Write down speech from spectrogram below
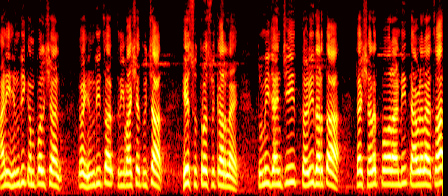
आणि हिंदी कंपल्शन किंवा हिंदीचा त्रिभाषेत विचार हे सूत्र स्वीकारलं आहे तुम्ही ज्यांची तळी धरता त्या शरद पवारांनी त्यावेळेला याचा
